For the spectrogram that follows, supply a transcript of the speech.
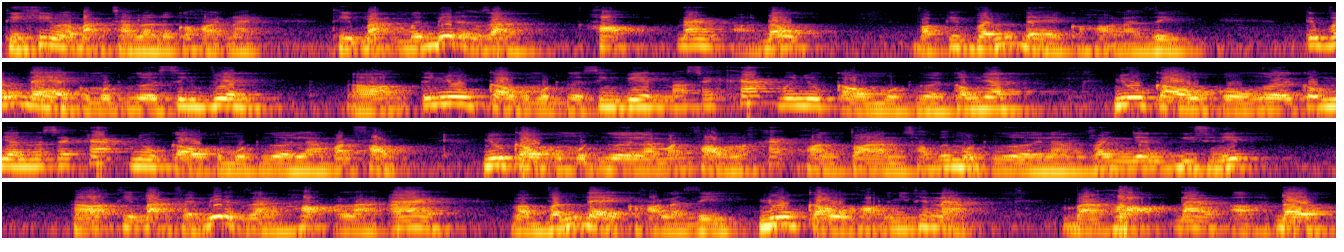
thì khi mà bạn trả lời được câu hỏi này thì bạn mới biết được rằng họ đang ở đâu và cái vấn đề của họ là gì cái vấn đề của một người sinh viên đó cái nhu cầu của một người sinh viên nó sẽ khác với nhu cầu một người công nhân. Nhu cầu của người công nhân nó sẽ khác nhu cầu của một người làm văn phòng. Nhu cầu của một người làm văn phòng nó khác hoàn toàn so với một người làm doanh nhân business. Đó thì bạn phải biết được rằng họ là ai và vấn đề của họ là gì nhu cầu của họ như thế nào và họ đang ở đâu.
